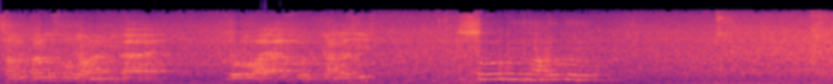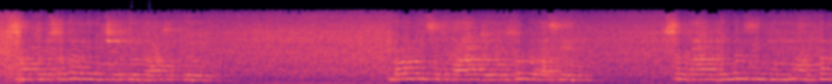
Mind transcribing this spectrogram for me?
ਸੰਤਾਂ ਨੂੰ ਸਮਝਾਉਣਾ ਕੀਤਾ ਹੈ ਜੋ ਆਇਆ ਸੋ ਚੱਲ ਸੀ ਸੋਗ ਦੇ ਦਿਹਾੜੇ ਤੇ ਸਾਥੋਂ ਸਦਾ ਦੇ ਵਿਚਰ ਕੇ ਜਾ ਚੁੱਕੇ ਬਹੁਤ ਹੀ ਸਤਿਕਾਰਯੋਗ ਸੁਰਗ ਵਾਸੀ ਸਰਦਾਰ ਜਿੰਦਰ ਸਿੰਘ ਜੀ ਦੀ ਅੰਤਮ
